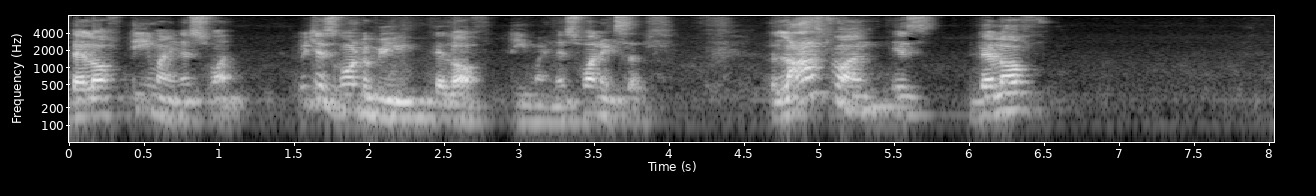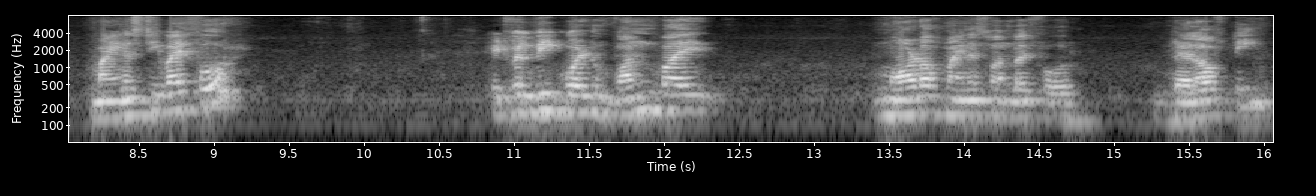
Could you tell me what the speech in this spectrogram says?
del of t minus 1, which is going to be del of t minus 1 itself. The last one is del of minus t by 4. It will be equal to 1 by mod of minus 1 by 4 del of t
